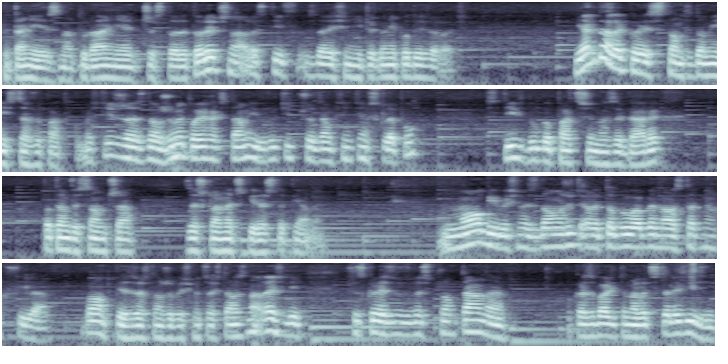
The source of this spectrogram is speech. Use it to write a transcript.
Pytanie jest naturalnie czysto retoryczne, ale Steve zdaje się niczego nie podejrzewać. Jak daleko jest stąd do miejsca wypadku? Myślisz, że zdążymy pojechać tam i wrócić przed zamknięciem sklepu? Steve długo patrzy na zegarek, potem wysącza ze szklaneczki resztę piany. Moglibyśmy zdążyć, ale to byłaby na ostatnią chwilę. Wątpię zresztą, żebyśmy coś tam znaleźli. Wszystko jest już wysprzątane. Pokazywali to nawet w telewizji.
